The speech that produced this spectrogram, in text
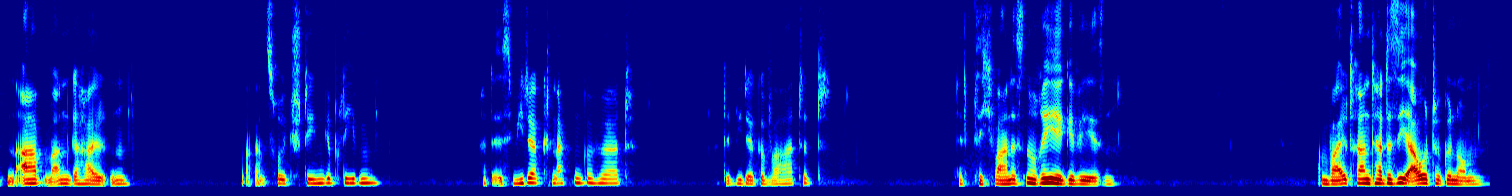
den Atem angehalten, war ganz ruhig stehen geblieben, hatte es wieder knacken gehört, hatte wieder gewartet, Letztlich waren es nur Rehe gewesen. Am Waldrand hatte sie Auto genommen.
